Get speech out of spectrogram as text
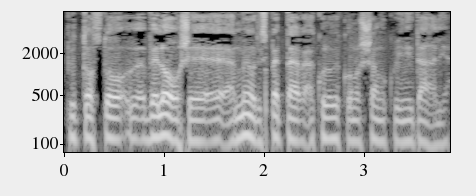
piuttosto eh, veloce, almeno rispetto a, a, quello che conosciamo qui in Italia.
